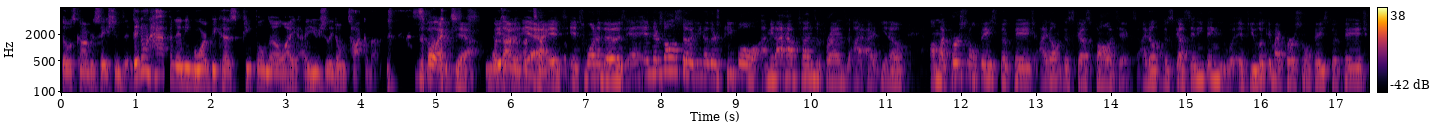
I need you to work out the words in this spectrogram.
those conversations they don't happen anymore because people know I, I usually don't talk about it. so I just, Yeah. you know, It- yeah, it's it's one of those, and, and there's also you know there's people. I mean, I have tons of friends. I, I you know on my personal Facebook page, I don't discuss politics. I don't discuss anything. If you look at my personal Facebook page,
